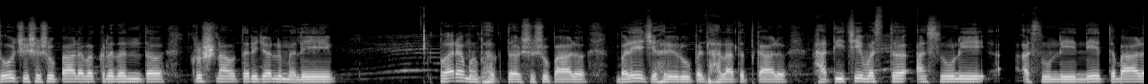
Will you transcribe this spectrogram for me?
तोच शिशुपाल वक्रदंत. कृष्णावतरी जन्मले. परमभक्त शिशुपाळ बळेचे हरिरूप झाला तत्काळ. हातीचे वस्त असुनी नेत बाळ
